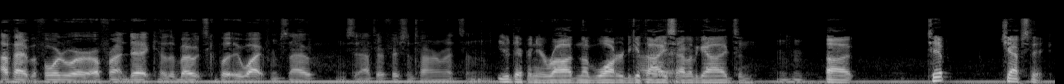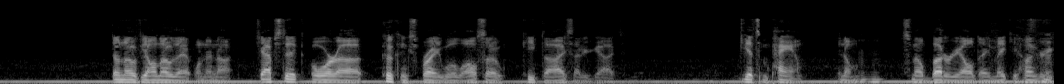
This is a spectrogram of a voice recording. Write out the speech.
I've had it before where our front deck of the boat's completely white from snow and sitting out there fishing tournaments and you're dipping your rod in the water to get the Oh, ice yeah. out of the guides and Mhm. uh, tip chapstick. Don't know if y'all know that one or not. Chapstick or uh, cooking spray will also keep the ice out of your guides. Get some Pam. You know, Mm-hmm. smell buttery all day, make you hungry.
